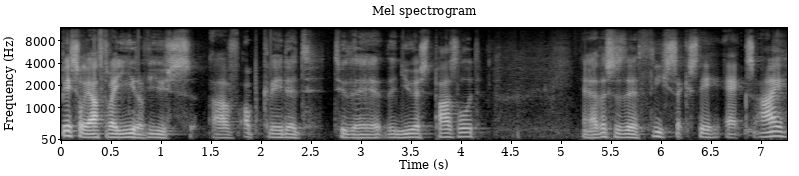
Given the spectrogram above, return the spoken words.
basically after a year of use, I've upgraded to the, the newest Pazload. Uh, this is the 360XI.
